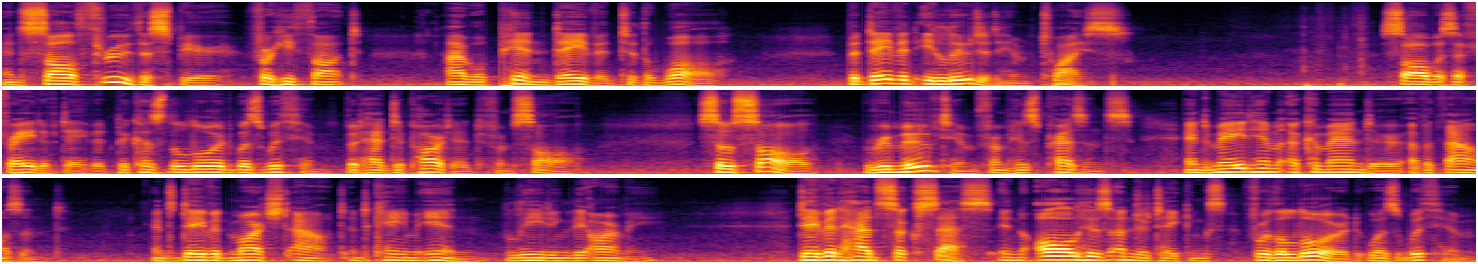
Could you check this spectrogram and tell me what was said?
And Saul threw the spear, for he thought, I will pin David to the wall. But David eluded him twice. Saul was afraid of David because the Lord was with him, but had departed from Saul. So Saul removed him from his presence, and made him a commander of a thousand. And David marched out and came in, leading the army. David had success in all his undertakings, for the Lord was with him.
